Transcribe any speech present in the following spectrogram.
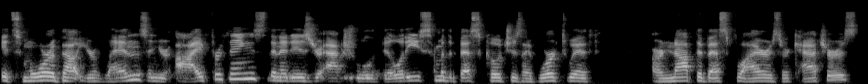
it's more about your lens and your eye for things than it is your actual ability. Some of the best coaches I've worked with are not the best flyers or catchers,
